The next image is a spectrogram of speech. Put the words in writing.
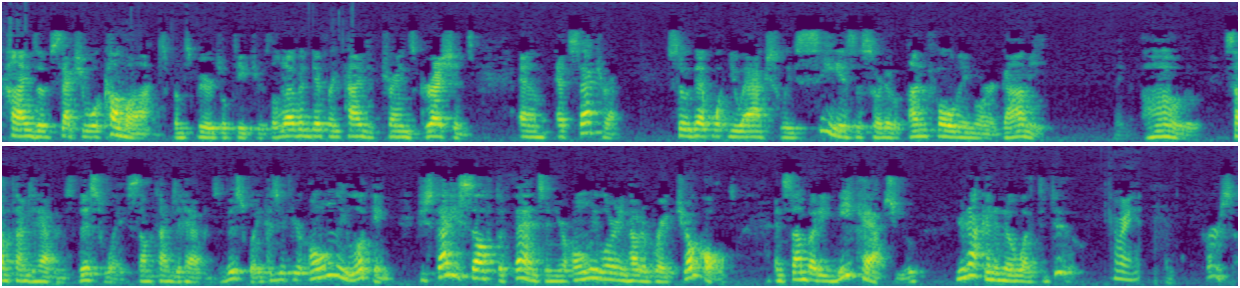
kinds of sexual come-ons from spiritual teachers, 11 different kinds of transgressions, um, etc. So that what you actually see is a sort of unfolding origami. Like, oh, sometimes it happens this way, sometimes it happens this way, because if you're only looking, if you study self-defense and you're only learning how to break chokeholds, and somebody kneecaps you, you're not going to know what to do. Right. And.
